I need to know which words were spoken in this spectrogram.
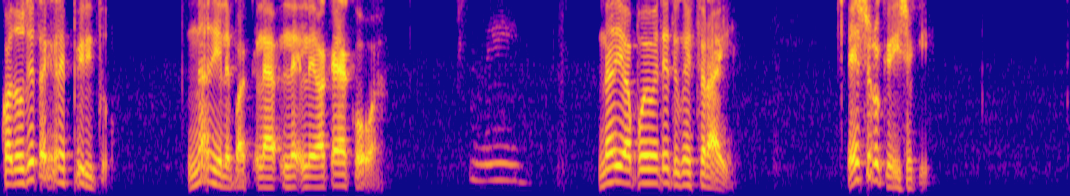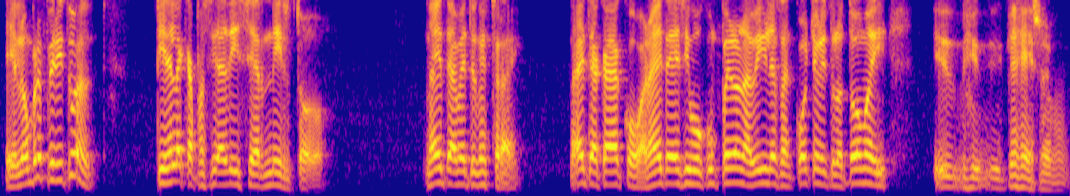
cuando usted está en el espíritu, nadie le va, a caer a coba. Nadie va a poder meterte un strike. Eso es lo que dice aquí. El hombre espiritual tiene la capacidad de discernir todo. Nadie te va a meter un strike. Nadie te va a caer a coba. Nadie te va a decir, busca un pelo en la Biblia, sancocho y te lo toma y, ¿Qué es eso?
